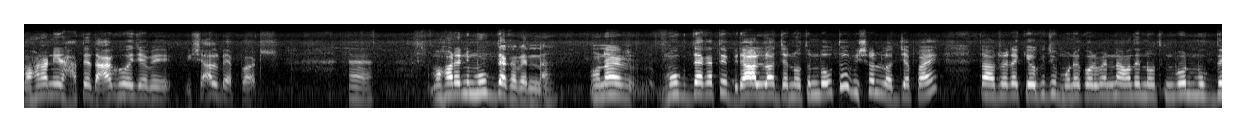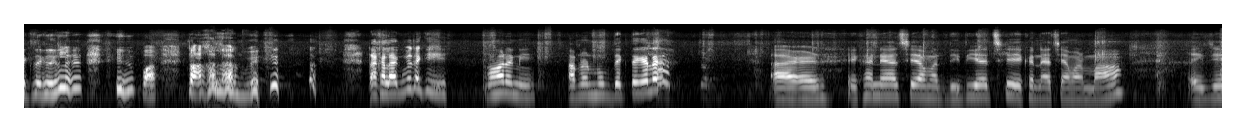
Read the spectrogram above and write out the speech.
মহারানীর হাতে দাগ হয়ে যাবে। বিশাল ব্যাপার। হ্যাঁ মহারানী মুখ দেখাবেন না। ওনার মুখ দেখাতে বিরাট লজ্জা নতুন বউ তো ভীষণ লজ্জা পায়। তো আপনারা কেউ কিছু মনে করবেন না আমাদের নতুন বউর মুখ দেখতে গেলে টাকা লাগবে। টাকা লাগবে নাকি? মহারানী আপনার মুখ দেখতে গেলে? আর এখানে আছে আমার দিদি আছে এখানে আছে আমার মা। এই যে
